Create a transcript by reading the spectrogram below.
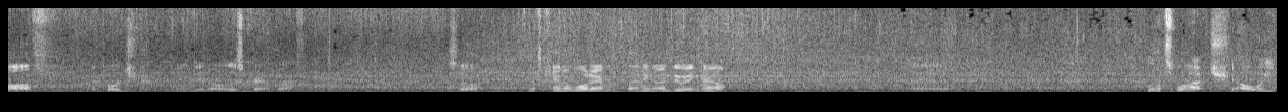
off the porch and get all this crap off. So that's kind of what I'm planning on doing now. Uh, let's watch, shall we?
